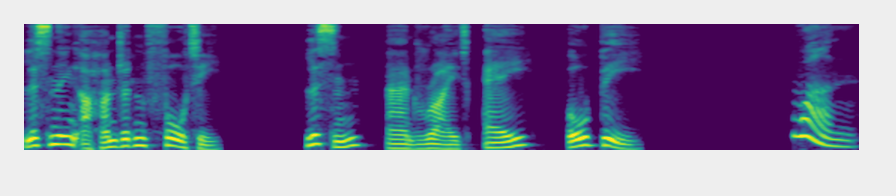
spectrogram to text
Listening 140. Listen and write A or B. 1.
